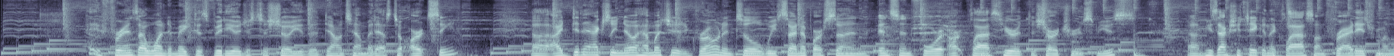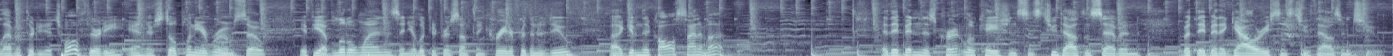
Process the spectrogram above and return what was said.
Hey friends, I wanted to make this video just to show you the downtown Modesto art scene. Uh, I didn't actually know how much it had grown until we signed up our son Benson for an art class here at the Chartreuse Muse. Um, he's actually taking the class on Fridays from 11:30 to 12:30, and there's still plenty of room. So if you have little ones and you're looking for something creative for them to do, uh, give them a call, sign them up. And they've been in this current location since 2007, but they've been a gallery since 2002.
